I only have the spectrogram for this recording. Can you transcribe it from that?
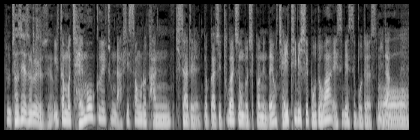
예. 좀 자세히 설명해 주세요. 일단 뭐 제목을 좀 낚시성으로 단 기사들 몇 가지 두 가지 정도 짚었는데요. JTBC 보도와 SBS 보도였습니다. 오,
